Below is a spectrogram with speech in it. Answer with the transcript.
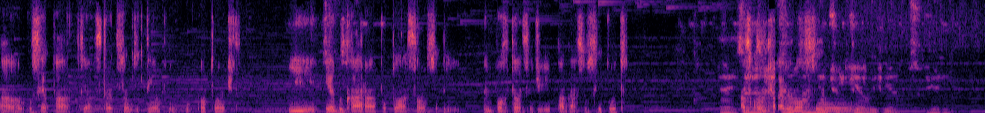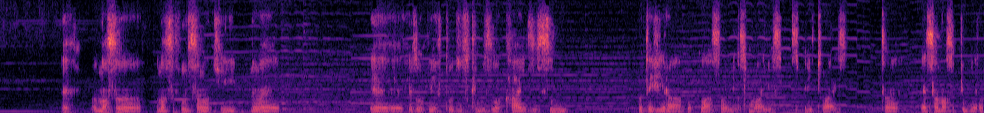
ah, os reparos e as tradições do templo o quanto antes e reeducar a população sobre a importância de pagar seus tributos. É, Caso é contrário, o nosso- o eu iria sugerir. A nossa, a nossa função aqui não é, é resolver todos os crimes locais, e sim proteger a população dos males espirituais. Então, é, essa é a nossa primeira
